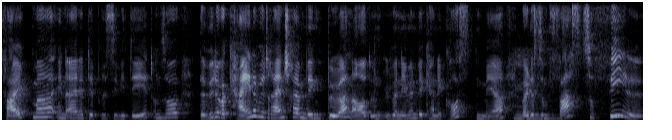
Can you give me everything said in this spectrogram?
fällt man in eine Depressivität und so. Da würde aber keiner wird reinschreiben wegen Burnout und übernehmen wir keine Kosten mehr, weil das umfasst so viel.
